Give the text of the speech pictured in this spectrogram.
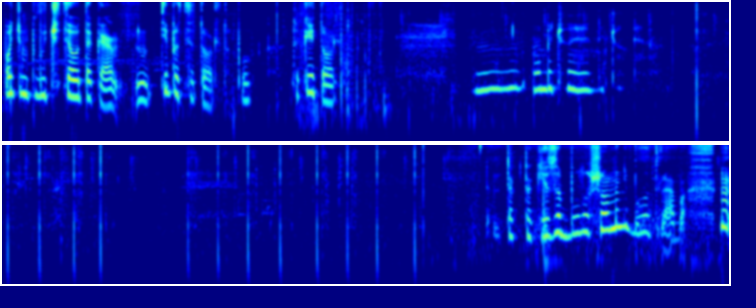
Потім получиться отаке. Ну, типу це торт був. Такий торт. Обично я нічого не. Так, так, я забула, що мені було треба. Ну,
